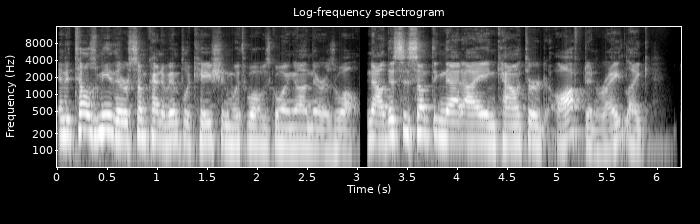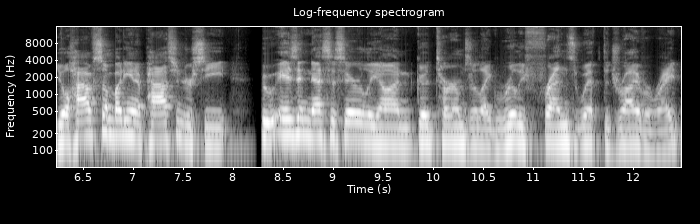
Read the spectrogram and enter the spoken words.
and it tells me there was some kind of implication with what was going on there as well. Now, this is something that I encountered often, right? Like you'll have somebody in a passenger seat who isn't necessarily on good terms or like really friends with the driver, right?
